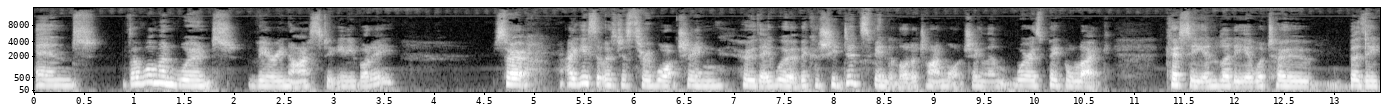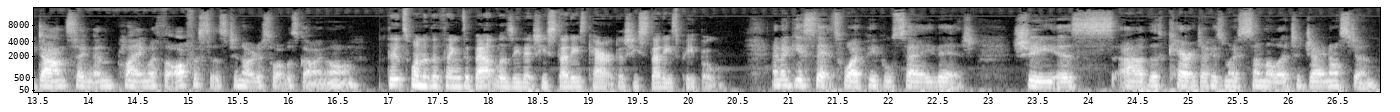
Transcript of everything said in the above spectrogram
and the women weren't very nice to anybody. So I guess it was just through watching who they were because she did spend a lot of time watching them, whereas people like Kitty and Lydia were too busy dancing and playing with the officers to notice what was going on. That's one of the things about Lizzie that she studies characters, she studies people. And I guess that's why people say that she is uh, the character who's most similar to Jane Austen.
